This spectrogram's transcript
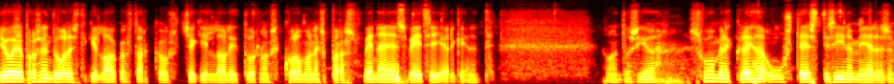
Joo, ja prosentuaalistikin laukaustarkkaus Tsekillä oli turnauksen kolmanneksi paras Venäjä ja Sveitsin jälkeen. Että on tosiaan Suomelle kyllä ihan uusi testi siinä mielessä.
